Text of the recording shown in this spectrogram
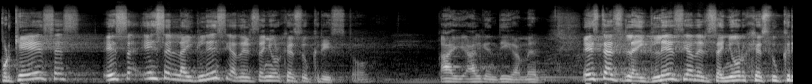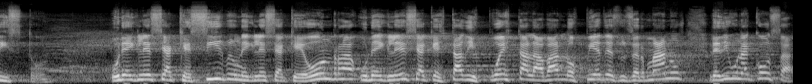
Porque esa es, la iglesia del Señor Jesucristo. Ay, alguien dígame. Esta es la iglesia del Señor Jesucristo. Una iglesia que sirve, una iglesia que honra, una iglesia que está dispuesta a lavar los pies de sus hermanos. Le digo una cosa,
